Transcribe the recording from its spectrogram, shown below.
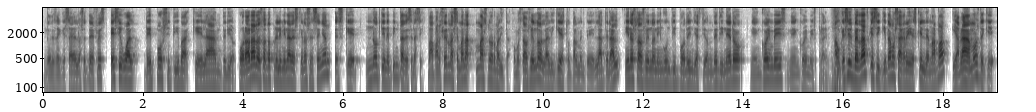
desde que salen los ETFs, es igual de positiva que la anterior. Por ahora, los datos preliminares que nos enseñan es que no tiene pinta de ser así. Va a parecer una semana más normalita. Como estamos viendo, la liquidez totalmente lateral y no estamos viendo ningún tipo de inyección de dinero ni en Coinbase ni en Coinbase Prime. Aunque sí es verdad que si quitamos a Grayscale de mapa y hablábamos de que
